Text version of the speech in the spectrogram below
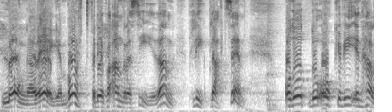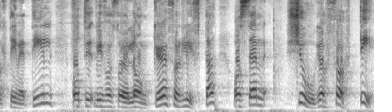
långa vägen bort för det är på andra sidan flygplatsen. Och då, då åker vi en halvtimme till och till, vi får stå i långkö för att lyfta och sen 20.40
